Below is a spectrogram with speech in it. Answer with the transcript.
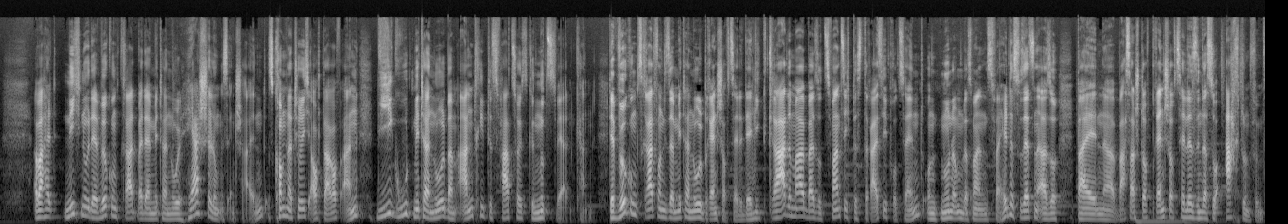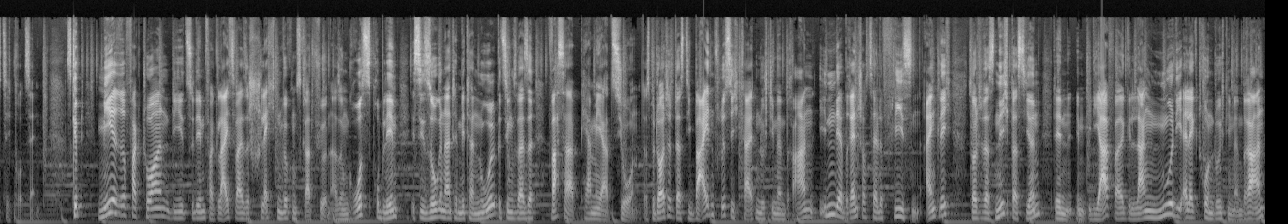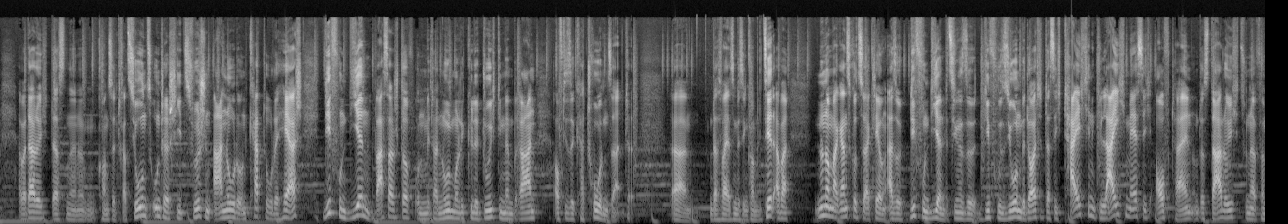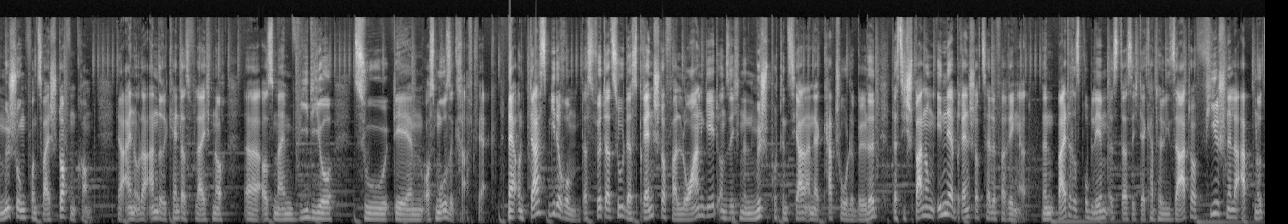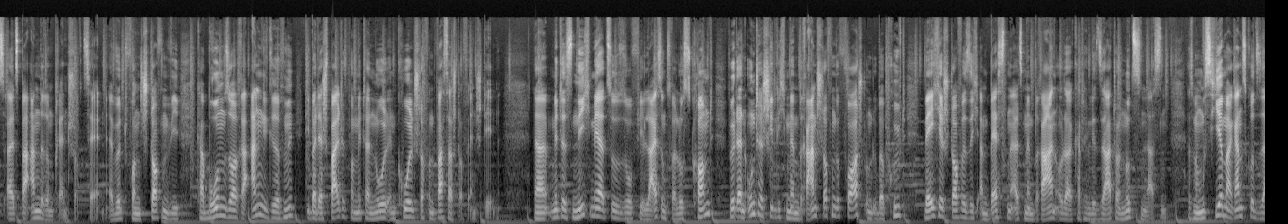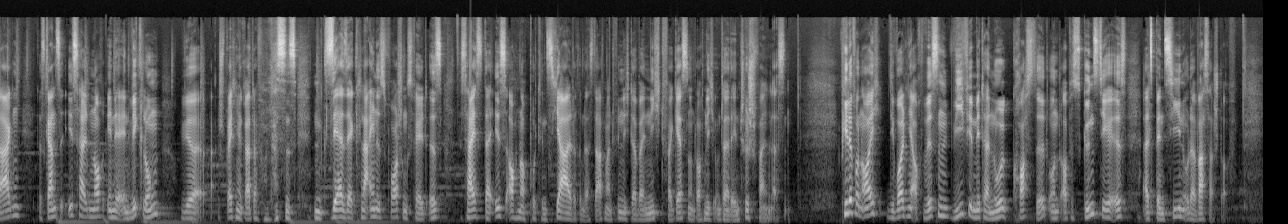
Aber halt nicht nur der Wirkungsgrad bei der Methanolherstellung ist entscheidend, es kommt natürlich auch darauf an, wie gut Methanol beim Antrieb des Fahrzeugs genutzt werden kann. Der Wirkungsgrad von dieser Methanol-Brennstoffzelle, der liegt gerade mal bei so 20 bis 30 Prozent und nur um das mal ins Verhältnis zu setzen, also bei einer Wasserstoff-Brennstoffzelle sind das so 58 Prozent. Es gibt mehrere Faktoren, die zu dem vergleichsweise schlechten Wirkungsgrad führen. Also ein großes Problem ist die sogenannte Methanol- bzw. Wasserpermeation. Das bedeutet, dass die beiden Flüssigkeiten durch die Membran in der Brennstoffzelle fließen. Eigentlich sollte das nicht passieren, denn im Idealfall gelangen nur die Elektronen durch die Membran, aber dadurch, dass ein Konzentrationsunterschied zwischen Anode und Kathode herrscht, diffundieren Wasserstoff- und Methanolmoleküle durch die Membran auf diese Kathodenseite. Ähm, das war jetzt ein bisschen kompliziert, aber nur noch mal ganz kurz zur Erklärung. Also diffundieren bzw. Diffusion bedeutet, dass sich Teilchen gleichmäßig aufteilen und es dadurch zu einer Vermischung von zwei Stoffen kommt. Der eine oder andere kennt das vielleicht noch äh, aus meinem Video zu dem Osmosekraftwerk. Ja, und das wiederum, das führt dazu, dass Brennstoff verloren geht und sich ein Mischpotenzial an der Kathode bildet, das die Spannung in der Brennstoffzelle verringert. Ein weiteres Problem ist, dass sich der Katalysator viel schneller abnutzt als bei anderen Brennstoffzellen. Er wird von Stoffen wie Carbonsäure angegriffen, die bei der Spaltung von Methanol in Kohlenstoff und Wasserstoff entstehen. Damit es nicht mehr zu so viel Leistungsverlust kommt, wird an unterschiedlichen Membranstoffen geforscht und überprüft, welche Stoffe sich am besten als Membran oder Katalysator nutzen lassen. Also man muss hier mal ganz kurz sagen, das Ganze ist halt noch in der Entwicklung. Wir sprechen ja gerade davon, dass es ein sehr, sehr kleines Forschungsfeld ist. Das heißt, da ist auch noch Potenzial drin. Das darf man, finde ich, dabei nicht vergessen und auch nicht unter den Tisch fallen lassen. Viele von euch, die wollten ja auch wissen, wie viel Methanol kostet und ob es günstiger ist als Benzin oder Wasserstoff.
